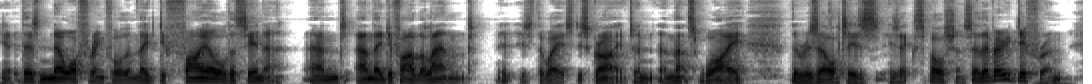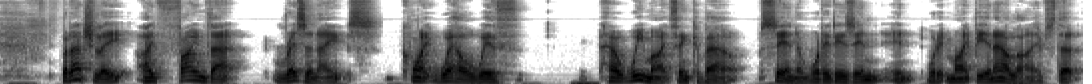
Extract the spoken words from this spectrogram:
There's no offering for them. They defile the sinner and, and they defile the land is the way it's described. And, and that's why the result is, is expulsion. So they're very different. But actually, I find that resonates quite well with how we might think about sin and what it is in, in what it might be in our lives that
